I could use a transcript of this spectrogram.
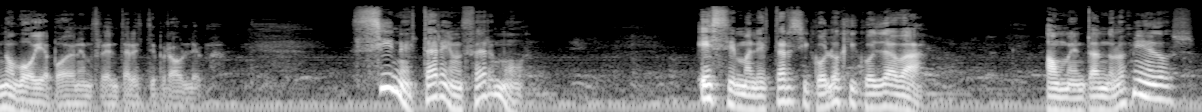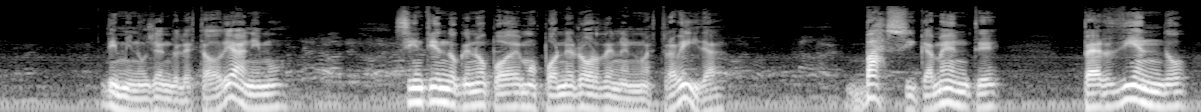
no voy a poder enfrentar este problema. Sin estar enfermo, ese malestar psicológico ya va aumentando los miedos, disminuyendo el estado de ánimo, sintiendo que no podemos poner orden en nuestra vida, básicamente perdiendo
